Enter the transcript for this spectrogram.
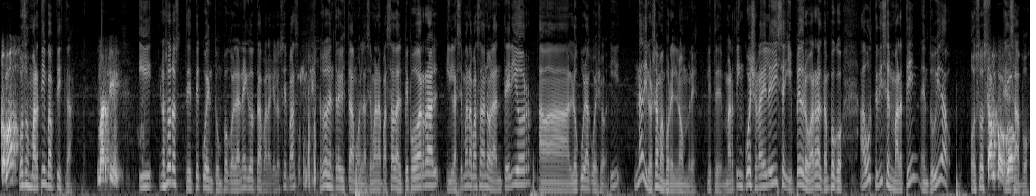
¿Cómo? Vos sos Martín Baptista. Martín. Y nosotros te, te cuento un poco la anécdota para que lo sepas. Nosotros entrevistamos la semana pasada al Pepo Barral y la semana pasada, no, la anterior a Locura Cuello. Y nadie lo llama por el nombre, ¿viste? Martín Cuello nadie le dice y Pedro Barral tampoco. ¿A vos te dicen Martín en tu vida o sos Tampoco. el sapo?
